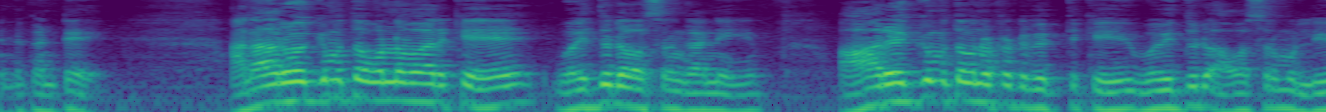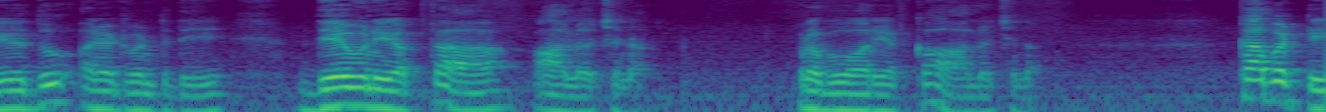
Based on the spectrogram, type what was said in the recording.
ఎందుకంటే అనారోగ్యంతో ఉన్న వారికే వైద్యుడు అవసరం కానీ ఆరోగ్యంతో ఉన్నటువంటి వ్యక్తికి వైద్యుడు అవసరం లేదు అనేటువంటిది దేవుని యొక్క ఆలోచన ప్రభువారి యొక్క ఆలోచన. కాబట్టి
